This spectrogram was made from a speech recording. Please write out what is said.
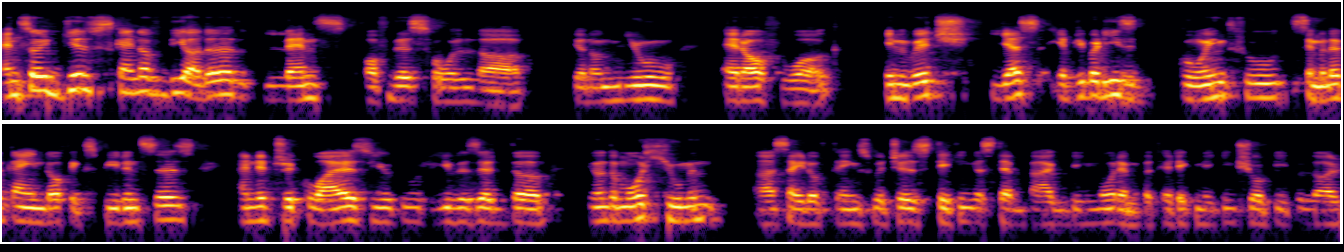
and so it gives kind of the other lens of this whole, uh, you know, new era of work in which, yes, everybody is going through similar kind of experiences and it requires you to revisit the, you know, the more human uh, side of things, which is taking a step back, being more empathetic, making sure people are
